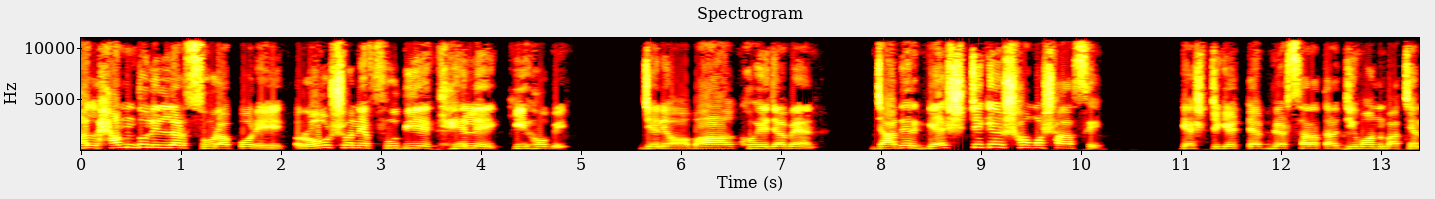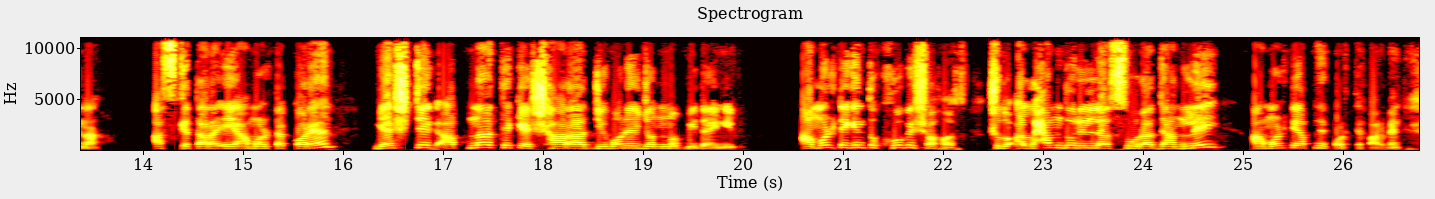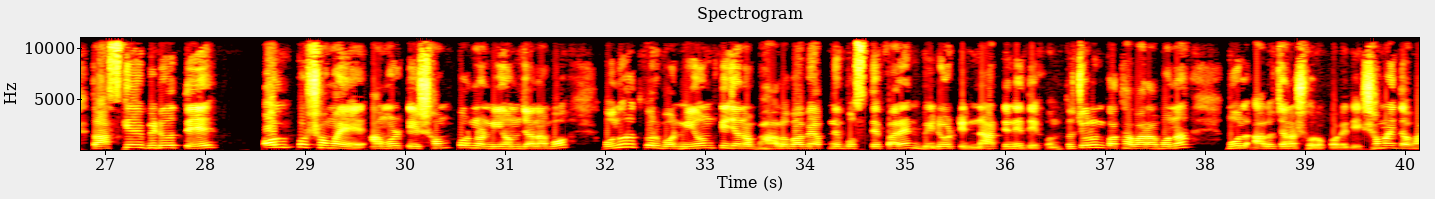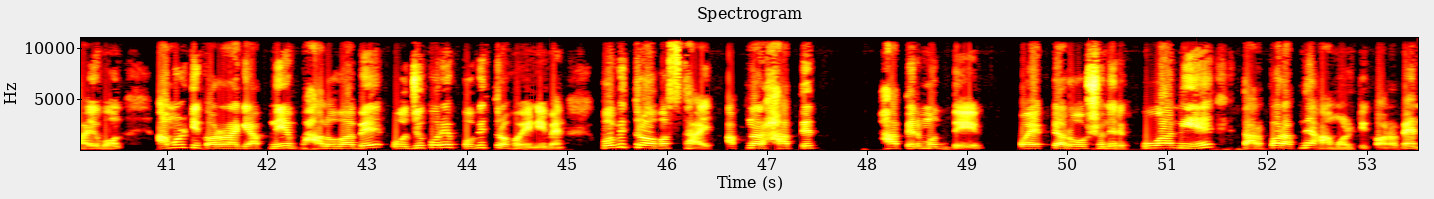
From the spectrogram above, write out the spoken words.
আলহামদুলিল্লাহর সোরা পরে রৌশনে ফু দিয়ে খেলে কি হবে? জেনে অবাক হয়ে যাবেন। যাদের গ্যাস্ট্রিকের সমস্যা আছে, গ্যাস্ট্রিকের ট্যাবলেট ছাড়া তার জীবন বাঁচে না। আজকে তারা এই আমলটা করেন, গ্যাস্ট্রিক আপনার থেকে সারা জীবনের জন্য বিদায় নিবে। আমলটি কিন্তু খুবই সহজ। শুধু আলহামদুলিল্লাহ সুরা জানলেই আমলটি আপনি করতে পারবেন। তো আজকের ভিডিওতে অল্প সময়ে আমলটি সম্পূর্ণ নিয়ম জানাব। অনুরোধ করব, নিয়মটি যেন ভালোভাবে আপনি বুঝতে পারেন, ভিডিওটি না টেনে দেখুন। তো চলুন কথা বাড়াবো না, মূল আলোচনা শুরু করে দিই। সময় তো ভাই বোন আমলটি করার আগে আপনি ভালোভাবে অজু করে পবিত্র হয়ে নেবেন। পবিত্র অবস্থায় আপনার হাতে, হাতের মধ্যে কয়েকটা রৌশনের কুয়া নিয়ে তারপর আপনি আমলটি করবেন।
